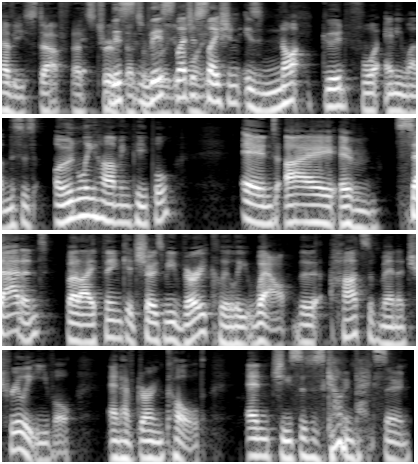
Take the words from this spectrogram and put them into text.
heavy stuff. That's true. This That's a really this point. legislation is not good for anyone. This is only harming people, and I am saddened. But I think it shows me very clearly. Wow, the hearts of men are truly evil and have grown cold, and Jesus is coming back soon.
